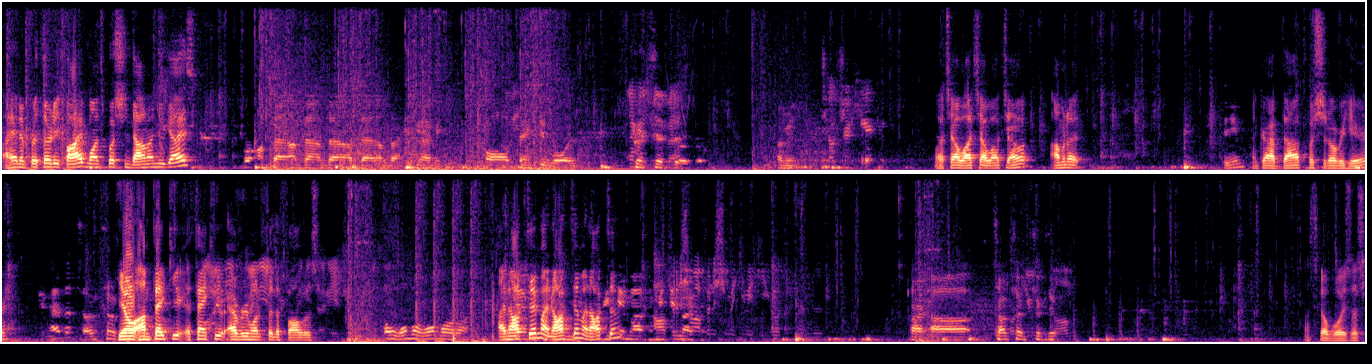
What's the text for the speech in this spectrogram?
I hit him for 35. One's pushing down on you guys. Bro, I'm down, I'm down, I'm down, I'm down, I'm down. He's behind me. Oh, thank you, Lord. I Good got you, shit, man. I mean, Chuck's right here. Watch out. Watch out. Watch out. I'm gonna team. I grab that. Push it over here. Can I have that chug chug? Yo, I'm thank you. Thank you everyone for the follows. minis, I need your minis. Oh, one more, one more, one. I knocked him. I knocked him. I knocked him. He came out, he I'll came finish him, out. I'll finish him, Mickey, Mickey, go defender. Alright, uh, chug chug you chug chug. dumb. Let's go, boys. Let's.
